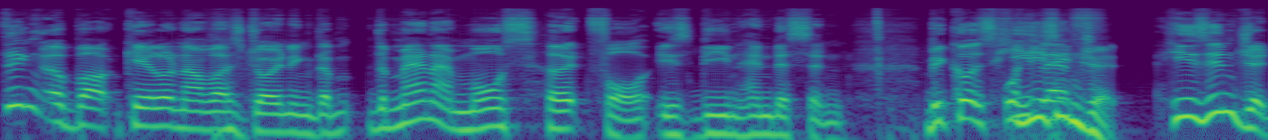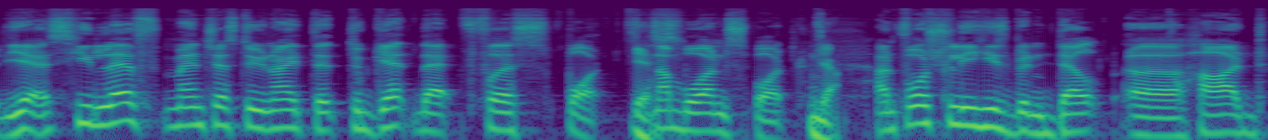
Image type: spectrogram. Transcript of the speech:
thing about Keylor Navas joining, the the man I'm most hurt for is Dean Henderson. Because he well, he's left, injured. He's injured, yes. He left Manchester United to get that first spot, yes. number one spot. Yeah. Unfortunately, he's been dealt a hard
